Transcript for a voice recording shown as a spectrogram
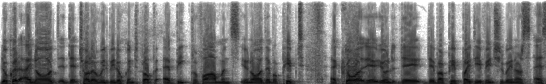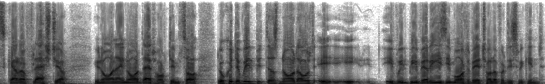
look at, I know that Tulla will be looking to put up a big performance. You know, they were pipped, uh, a close, you know, they, they were pipped by the eventual winners as Scariff last year, you know, and I know that hurt him. So, look at, the will be, there's no doubt it, it, it will be very easy motivate Tulla for this weekend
